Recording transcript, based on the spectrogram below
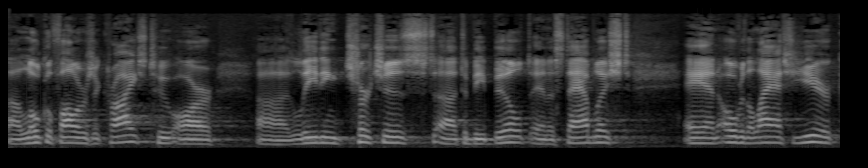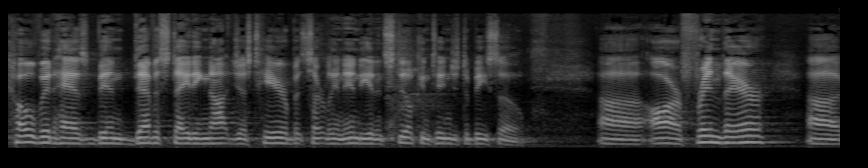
uh, local followers of Christ who are leading churches to be built and established. And over the last year, COVID has been devastating, not just here, but certainly in India, and it still continues to be so. Uh, our friend there uh,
